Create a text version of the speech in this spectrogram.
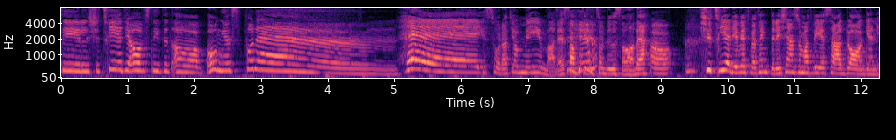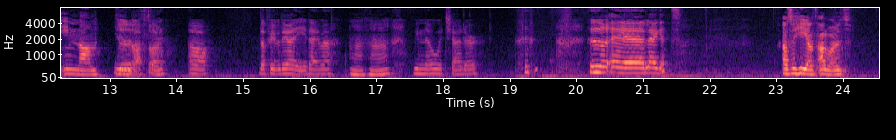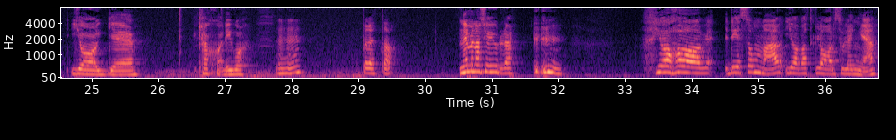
till 23 avsnittet av Ångestpodden! Hej! Såg du att jag mimade samtidigt som du sa det? Ja, 23 vet du vad jag tänkte? Det känns som att vi är så här dagen innan julafton. Ja, där fyllde jag i dig med. Mhm. We know each other. Hur är läget? Alltså helt allvarligt. Jag eh, kraschade igår. Mhm. Berätta. Nej men alltså jag gjorde det. jag har, det är sommar, jag har varit glad så länge.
